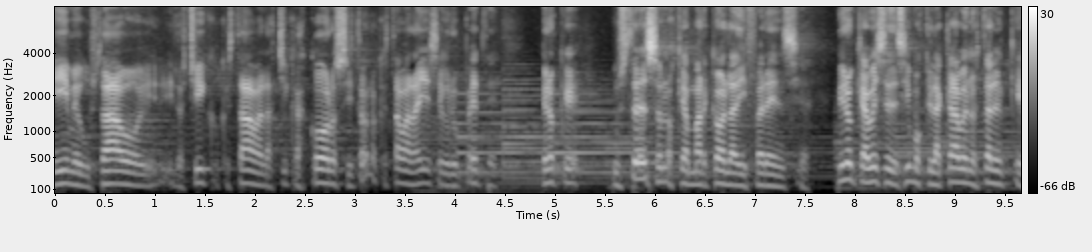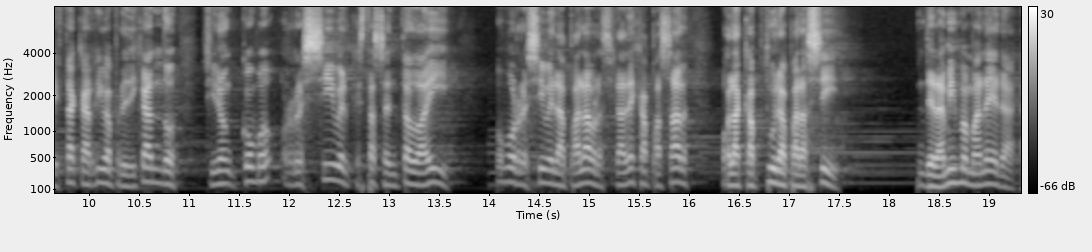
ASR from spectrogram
y me Gustavo y, los chicos que estaban, las chicas Corsi, todos los que estaban ahí, ese grupete. Creo que ustedes son los que han marcado la diferencia. Vieron que a veces decimos que la clave no está en el que está acá arriba predicando, sino en cómo recibe el que está sentado ahí, cómo recibe la palabra, si la deja pasar o la captura para sí. De la misma manera,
